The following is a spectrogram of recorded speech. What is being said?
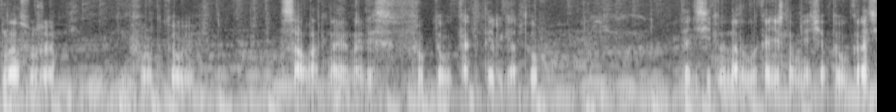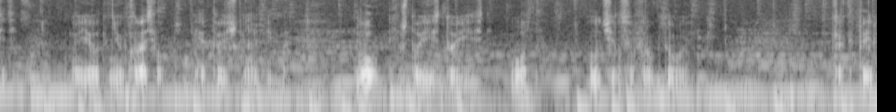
у нас уже фруктовый салат, наверное, или фруктовый коктейль готов. Да, действительно, надо было, конечно, меня чем-то украсить, но я вот не украсил, и это очень обидно. Ну, что есть, то есть. Вот, получился фруктовый коктейль.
